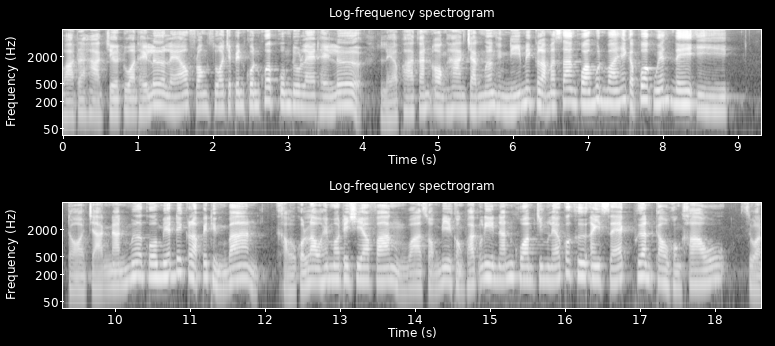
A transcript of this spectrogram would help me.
ว่าถ้าหากเจอตัวไทเลอร์แล้วฟรองซัวจะเป็นคนควบคุมดูแลไทเลอร์ แล้วพากันออกห่างจากเมืองแห่งนี้ไม่กลับมาสร้างความวุ่นวายให้กับพวกเวนส์เดย์อีก ต่อจากนั้นเมื่อโกเมสได้กลับไปถึงบ้านเขาก็เล่าให้มอร์ติเชียฟังว่าซอมบี้ของพักลี่นั้นความจริงแล้วก็คือไอแซคเพื่อนเก่าของเขา ส่วน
